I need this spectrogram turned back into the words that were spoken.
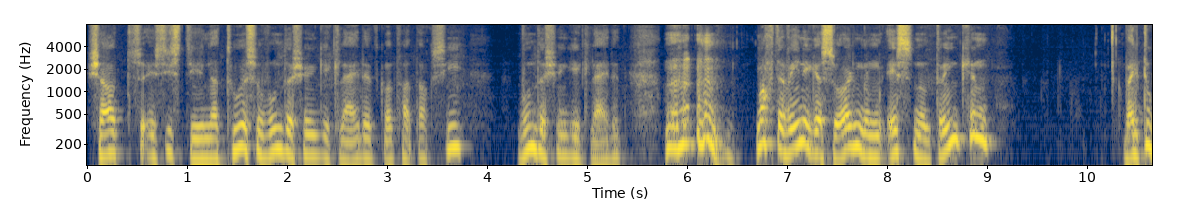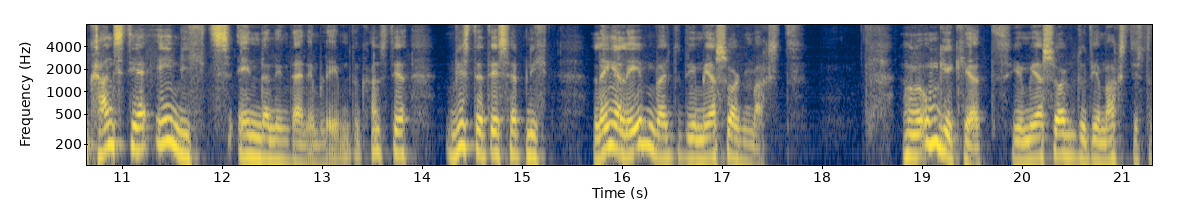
Schaut, es ist die Natur so wunderschön gekleidet. Gott hat auch sie wunderschön gekleidet. Macht er weniger Sorgen um Essen und Trinken weil du kannst ja eh nichts ändern in deinem Leben. Du kannst ja, wirst ja deshalb nicht länger leben, weil du dir mehr Sorgen machst. Umgekehrt, je mehr Sorgen du dir machst, desto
